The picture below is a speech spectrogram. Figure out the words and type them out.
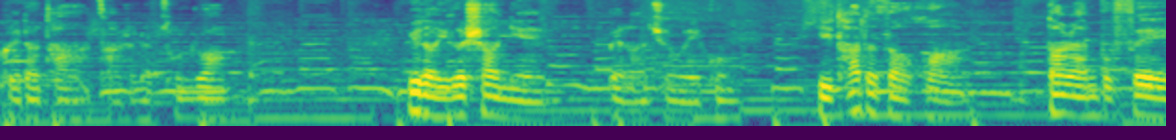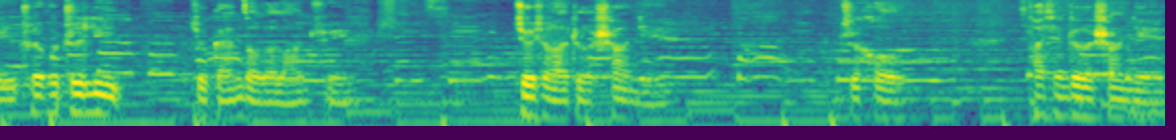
回到他藏身的村庄，遇到一个少年被狼群围攻，以他的造化，当然不费吹灰之力就赶走了狼群，救下了这个少年。之后，发现这个少年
